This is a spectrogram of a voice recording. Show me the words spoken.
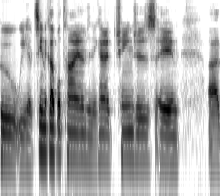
who we have seen a couple times and he kind of changes and uh,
